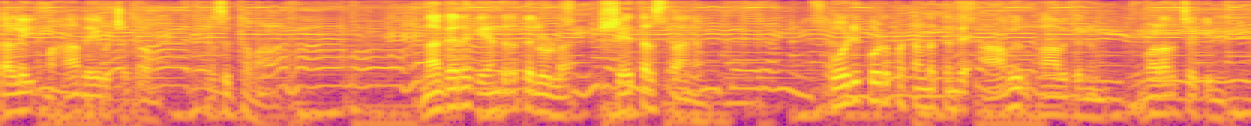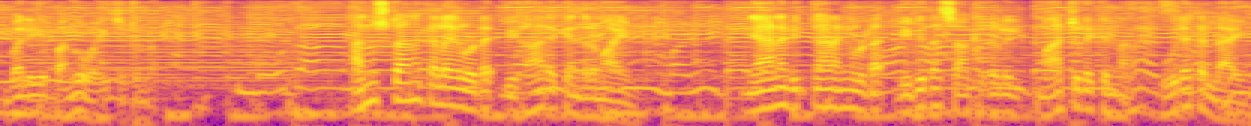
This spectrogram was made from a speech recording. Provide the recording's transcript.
തളി മഹാദേവ ക്ഷേത്രം പ്രസിദ്ധമാണ്. നഗര കേന്ദ്രത്തിലുള്ള ക്ഷേത്രസ്ഥാനം കോഴിക്കോട് പട്ടണത്തിന്റെ ആവിർഭാവത്തിനും വളർച്ചയ്ക്കും വലിയ പങ്ക് വഹിച്ചിട്ടുണ്ട്. അനുഷ്ഠാന കലകളുടെ വിഹാര കേന്ദ്രമായും ജ്ഞാനവിജ്ഞാനങ്ങളുടെ വിവിധ ശാഖകളിൽ മാറ്റുരയ്ക്കുന്ന ഉരകല്ലായും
